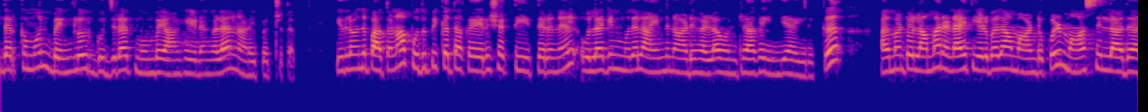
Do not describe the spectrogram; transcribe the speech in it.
இதற்கு முன் பெங்களூர் குஜராத் மும்பை ஆகிய இடங்களில் நடைபெற்றது. இதில் வந்து பார்த்தோம்னா புதுப்பிக்கத்தக்க எரிசக்தி திறனில் உலகின் முதல் ஐந்து நாடுகளில் ஒன்றாக இந்தியா இருக்குது அது மட்டும் இல்லாமல் ரெண்டாயிரத்தி எழுபதாம் ஆண்டுக்குள் மாசு இல்லாத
